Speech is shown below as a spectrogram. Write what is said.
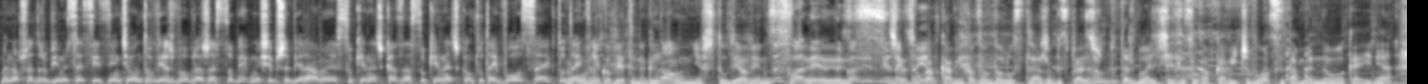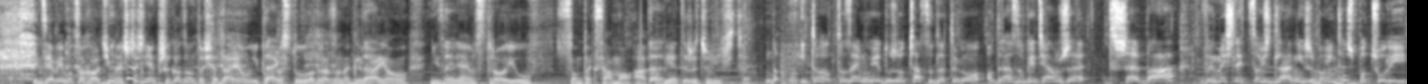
my na przykład robimy sesję zdjęciową, to wiesz, wyobrażasz sobie, jak my się przebieramy, sukieneczka za sukieneczką, tutaj włosek, No, tutaj głównie coś. kobiety nagrywają No. mnie w studio, więc Dokładnie, y, dokładnie, z- wiesz, ze słuchawkami chodzą do lustra, żeby sprawdzić. Zresztą ty też byłaś dzisiaj ze słuchawkami, czy włosy tam będą ok, nie? Więc ja wiem o co chodzi. Mężczyźni jak przychodzą, to siadają i po Tak. prostu od razu nagrywają, nie Tak. zmieniają strojów, są tak samo. A Tak. kobiety rzeczywiście. No i to, to zajmuje dużo czasu, dlatego od razu wiedziałam, że trzeba wymyślić coś dla nich, żeby oni też poczuli,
